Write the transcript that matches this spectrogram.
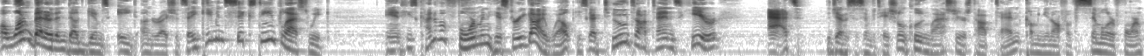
Oh, one better than Doug Ghim's 8 under, I should say. He came in 16th last week. And he's kind of a form and history guy. Well, he's got two top 10s here at the Genesis Invitational, including last year's top 10, coming in off of similar form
